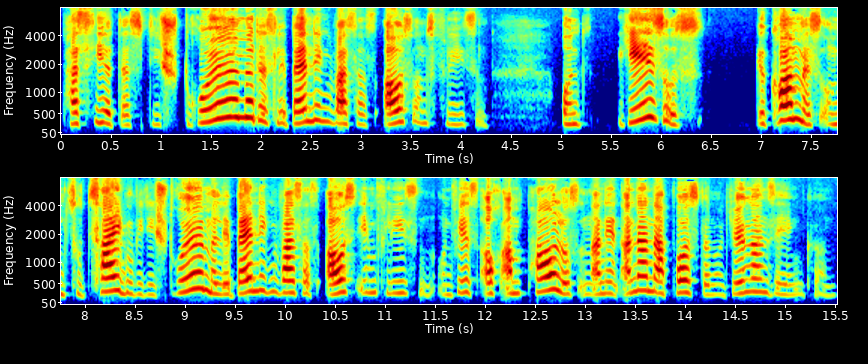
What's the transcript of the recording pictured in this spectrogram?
passiert, dass die Ströme des lebendigen Wassers aus uns fließen und Jesus gekommen ist, um zu zeigen, wie die Ströme lebendigen Wassers aus ihm fließen und wir es auch am Paulus und an den anderen Aposteln und Jüngern sehen können,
